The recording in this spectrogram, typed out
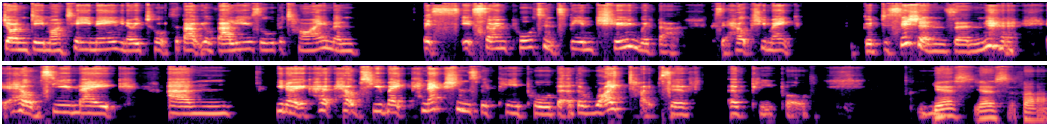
john demartini you know he talks about your values all the time and it's it's so important to be in tune with that because it helps you make good decisions and it helps you make um, you know it helps you make connections with people that are the right types of of people. Yes yes uh,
